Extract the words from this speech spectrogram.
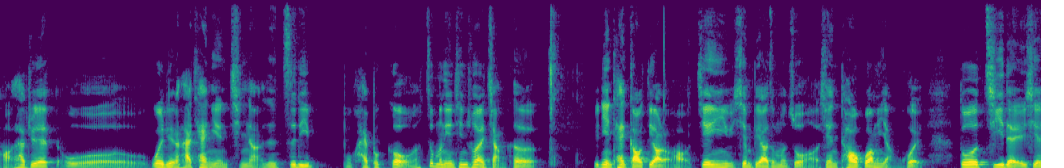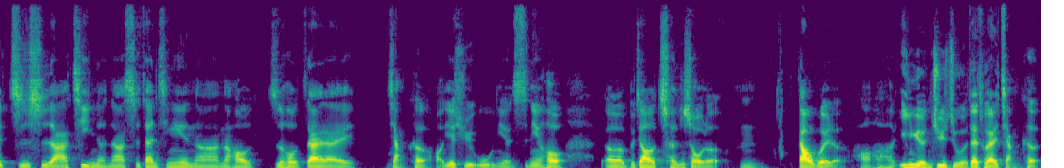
啊，他觉得我威廉还太年轻啊，这资历不还不够，这么年轻出来讲课有点太高调了哈，建议先不要这么做啊，先韬光养晦，多积累一些知识啊、技能啊、实战经验啊，然后之后再来讲课啊，也许五年、十年后，呃，比较成熟了，嗯，到位了，好好因缘具足了再出来讲课，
